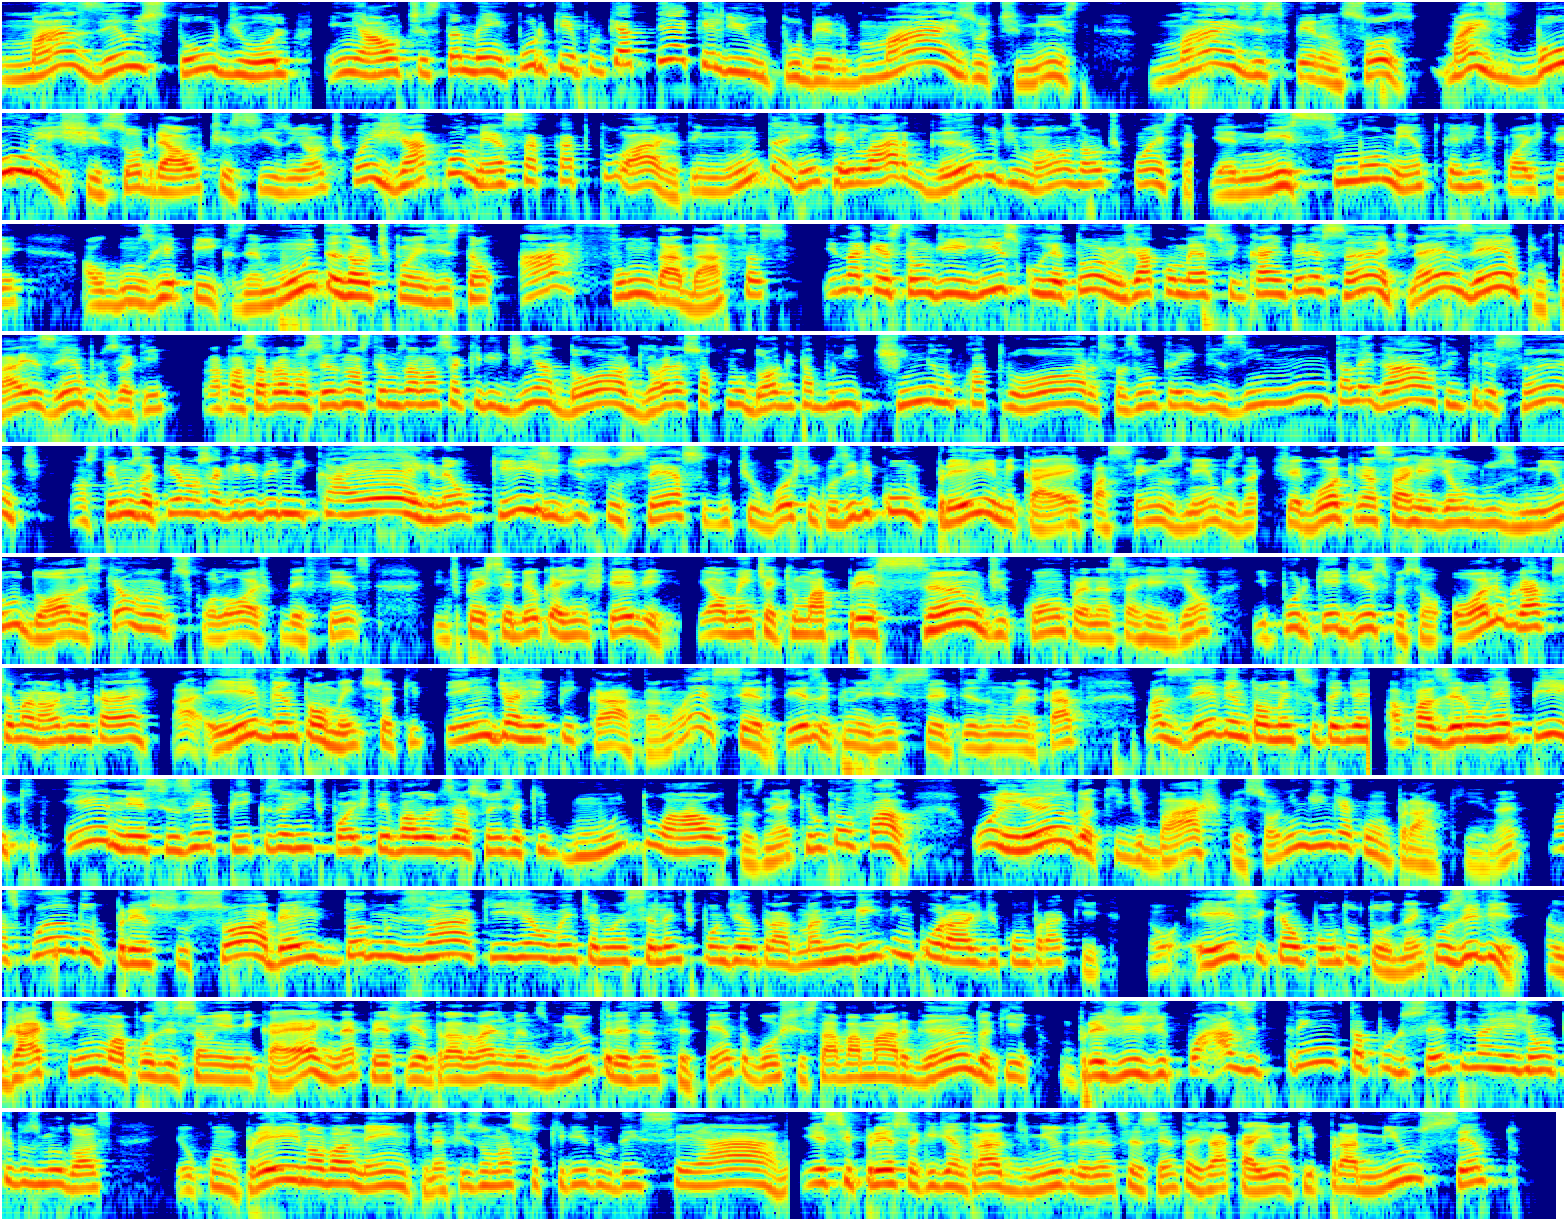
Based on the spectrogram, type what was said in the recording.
mas eu estou de olho em altos também. Por quê? Porque até aquele youtuber mais otimista mais esperançoso, mais bullish sobre a altseason e altcoins já começa a capitular. Já tem muita gente aí largando de mão as altcoins, tá? E é nesse momento que a gente pode ter alguns repiques, né? Muitas altcoins estão afundadaças, e na questão de risco-retorno já começa a ficar interessante, né? Exemplo, tá? Exemplos aqui para passar para vocês. Nós temos a nossa queridinha Dog. Olha só como o Dog tá bonitinha no 4 horas, fazer um tradezinho, hum, tá legal, tá interessante. Nós temos aqui a nossa querida MKR, né? O case de sucesso do Tio Ghost. Inclusive comprei MKR, passei nos membros, né? Chegou aqui nessa região dos mil dólares, que é um número psicológico, defesa. A gente percebeu que a gente teve realmente aqui uma pressão de compra nessa região. E por que disso, pessoal? Olha o gráfico semanal de MKR. Tá? Eventualmente isso aqui tende a repicar, tá? Não é certeza, que não existe certeza no mercado, mas eventualmente isso tende a fazer um repique. E nesses repiques a gente pode ter valorizações aqui muito altas, né? Aquilo que eu falo. Olhando aqui de baixo, pessoal, ninguém quer comprar aqui, né? Mas quando o preço sobe, aí todo mundo diz, ah, aqui realmente é um excelente ponto de entrada, mas ninguém tem coragem de comprar aqui. Então, esse que é o ponto todo, né? Inclusive, eu já tinha uma posição em MKR, né? Preço de entrada mais ou menos 1.370, o Ghost estava amargando aqui um prejuízo de quase 30% e na região aqui dos mil dólares eu comprei novamente, né? Fiz o nosso querido DCA. E esse preço aqui de entrada de 1.360 já caiu aqui para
